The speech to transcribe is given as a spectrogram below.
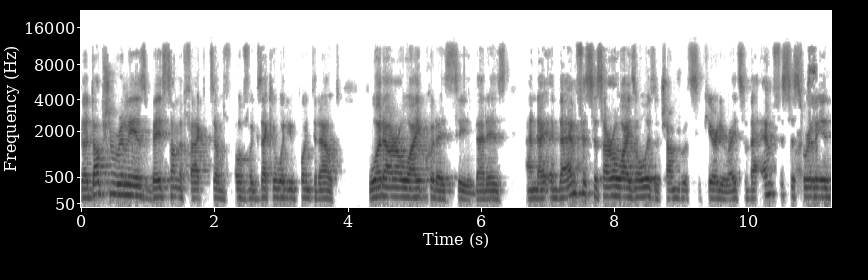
the adoption really is based on the fact of, of exactly what you pointed out. What ROI could I see? That is, and, I, and the emphasis ROI is always a challenge with security, right? So the emphasis really is:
